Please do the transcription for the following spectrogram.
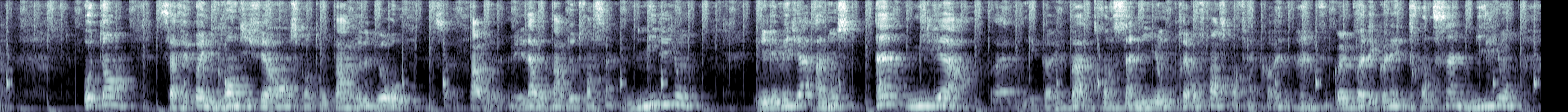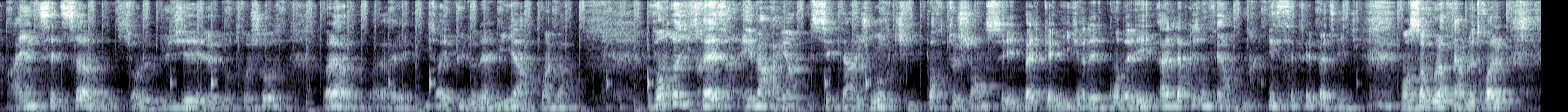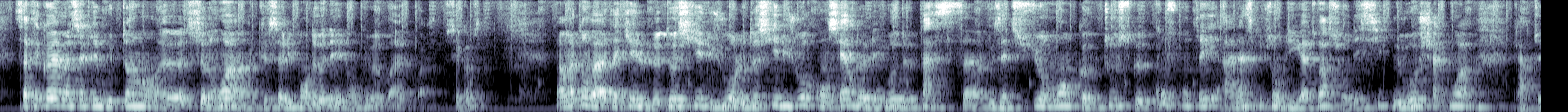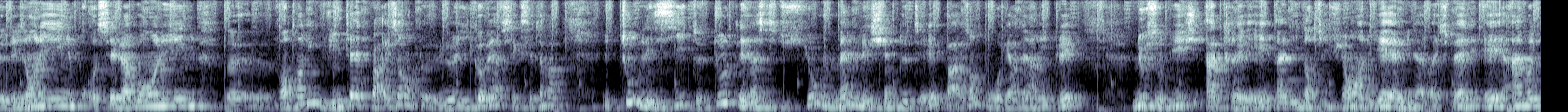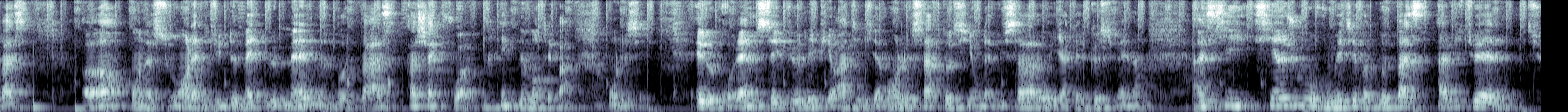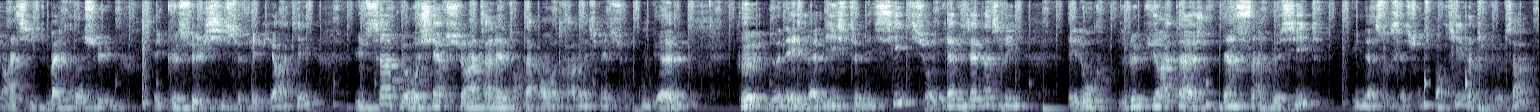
autant ça ne fait pas une grande différence quand on parle d'euros, mais là on parle de 35 millions. Et les médias annoncent 1 milliard. on n'est quand même pas à 35 millions près en France, mais enfin quand même, faut quand même pas déconner, 35 millions. Rien que cette somme sur le budget d'autres choses, voilà, ils auraient pu donner un milliard, point barre. Vendredi 13, et ben rien, c'est un jour qui porte chance et Balkany vient d'être condamné à de la prison ferme. Et sacré Patrick. Bon, sans vouloir faire le troll, ça fait quand même un sacré bout de temps, euh, selon moi, hein, que ça lui prend de donner, donc euh, voilà, c'est comme ça. Alors maintenant, on va attaquer le dossier du jour. Le dossier du jour concerne les mots de passe. Vous êtes sûrement, comme tous, confrontés à l'inscription obligatoire sur des sites nouveaux chaque mois. Carte grise en ligne, procès-verbaux en ligne, euh, vente en ligne, Vinted par exemple, le e-commerce, etc. Et tous les sites, toutes les institutions, même les chaînes de télé, par exemple, pour regarder un replay, nous obligent à créer un identifiant lié à une adresse mail et un mot de passe. Or, on a souvent l'habitude de mettre le même mot de passe à chaque fois. ne mentez pas, on le sait. Et le problème, c'est que les pirates, évidemment, le savent aussi. On a vu ça euh, il y a quelques semaines. Hein. Ainsi, si un jour vous mettez votre mot de passe habituel sur un site mal conçu et que celui-ci se fait pirater, une simple recherche sur Internet en tapant votre adresse mail sur Google peut donner la liste des sites sur lesquels vous êtes inscrit. Et donc, le piratage d'un simple site une association sportive, un truc comme ça,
